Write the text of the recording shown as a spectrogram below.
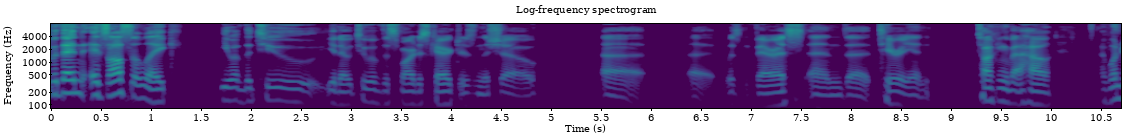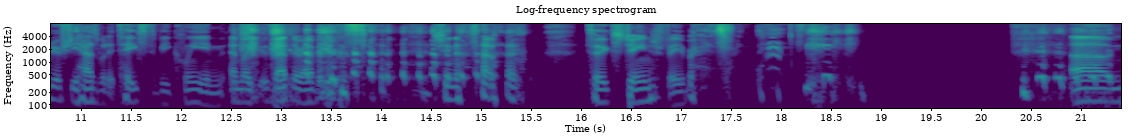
but then it's also like you have the two, you know, two of the smartest characters in the show, uh, uh was it Varys and uh, Tyrion, talking about how I wonder if she has what it takes to be queen, and like, is that their evidence? she knows how to, to exchange favors. um,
